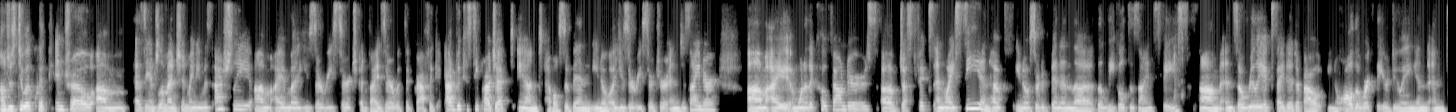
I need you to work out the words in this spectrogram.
I'll just do a quick intro. Um, as Angela mentioned, my name is Ashley. Um, I'm a user research advisor with the Graphic Advocacy Project and have also been, you know, a user researcher and designer. Um, I am one of the co-founders of JustFix NYC and have, you know, sort of been in the, the legal design space. Um, and so really excited about, you know, all the work that you're doing and, and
